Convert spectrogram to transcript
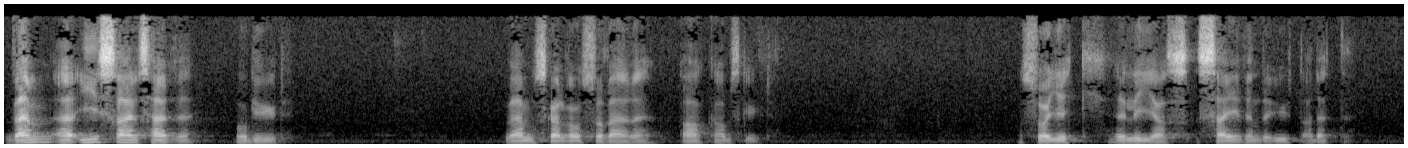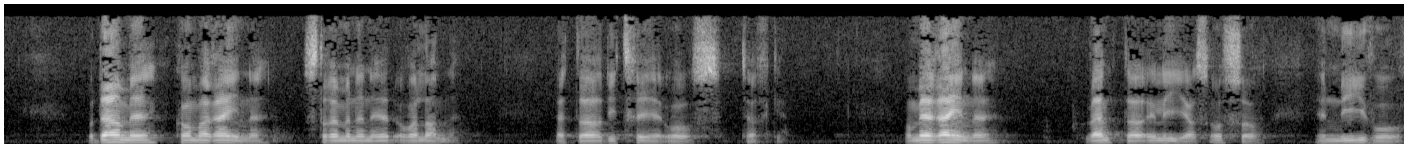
Hvem er Israels Herre og Gud? Hvem skal også være Akabs Gud? Og Så gikk Elias seirende ut av dette. Og dermed kommer regnet strømmende ned over landet etter de tre års tørke. Og med regnet venter Elias også en ny vår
